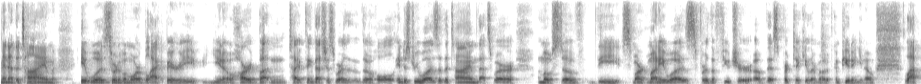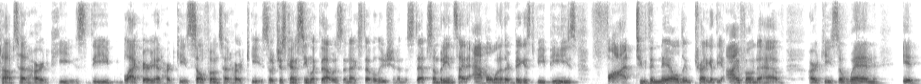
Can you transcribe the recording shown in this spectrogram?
and at the time it was sort of a more blackberry you know hard button type thing. That's just where the, the, whole industry was at the time. That's where most of the smart money was for the future of this particular mode of computing. You know laptops had hard keys. The blackberry had hard keys. Cell phones had hard keys. So it just kind of seemed like that was the next evolution in the step somebody inside apple one of their biggest vps fought tooth and nail to try to get the iphone to have hard keys. So when it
